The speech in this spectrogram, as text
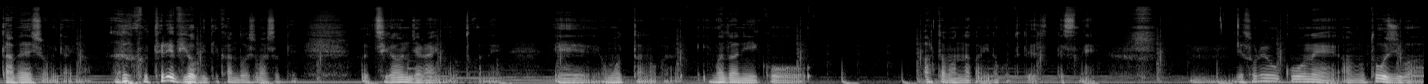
ダメでしょ？みたいな。テレビを見て感動しましたって違うんじゃないの？とかね、えー、思ったのがいまだにこう頭の中に残っててですね、うん、でそれをこうねあの当時は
